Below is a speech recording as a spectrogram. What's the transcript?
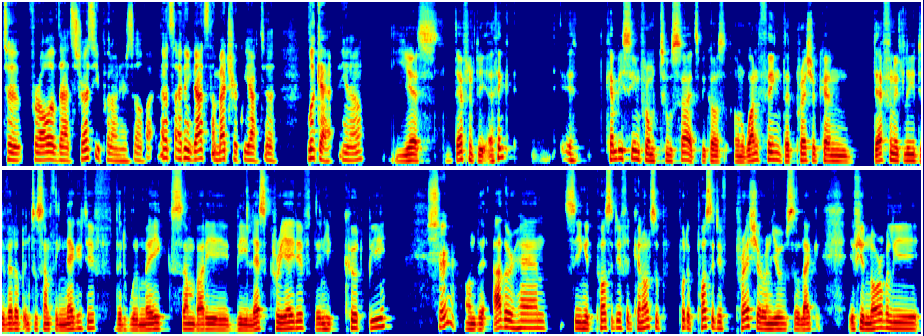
to for all of that stress you put on yourself? That's i think that's the metric we have to look at you know? Yes definitely. I think it can be seen from two sides because on one thing that pressure can definitely develop into something negative that will make somebody be less creative than he could be sure on the other hand seeing it positive, it can also put a positive pressure on you. So, like if you're normally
